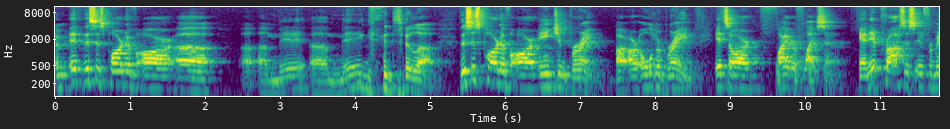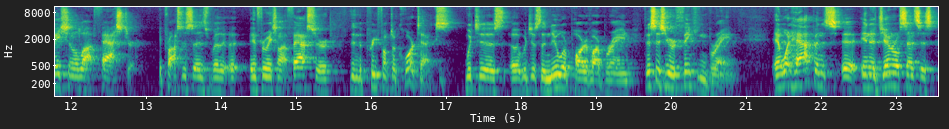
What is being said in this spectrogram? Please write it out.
It, this is part of our uh, uh, amy- amygdala. This is part of our ancient brain, our, our older brain. It's our fight or flight center. And it processes information a lot faster. It processes uh, information a lot faster than the prefrontal cortex, which is, uh, which is the newer part of our brain. This is your thinking brain. And what happens uh, in a general sense is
